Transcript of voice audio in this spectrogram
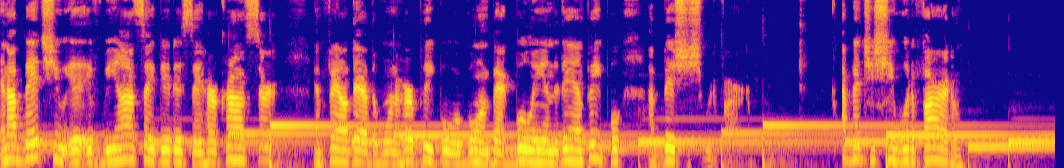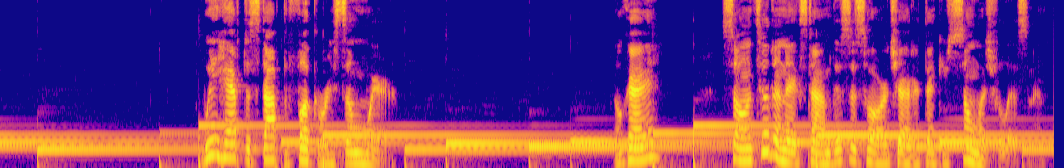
And I bet you, if Beyonce did this at her concert and found out that one of her people were going back bullying the damn people, I bet you she would have fired him. I bet you she would have fired him. We have to stop the fuckery somewhere. Okay? So until the next time, this is Horror Chatter. Thank you so much for listening.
